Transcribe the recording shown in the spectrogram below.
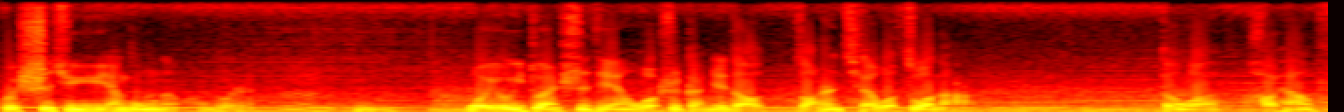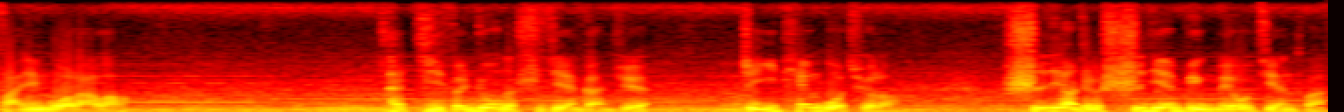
会失去语言功能，很多人。嗯。嗯，我有一段时间我是感觉到早上起来我坐那儿，等我好像反应过来了，才几分钟的时间，感觉这一天过去了。实际上这个时间并没有间断，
